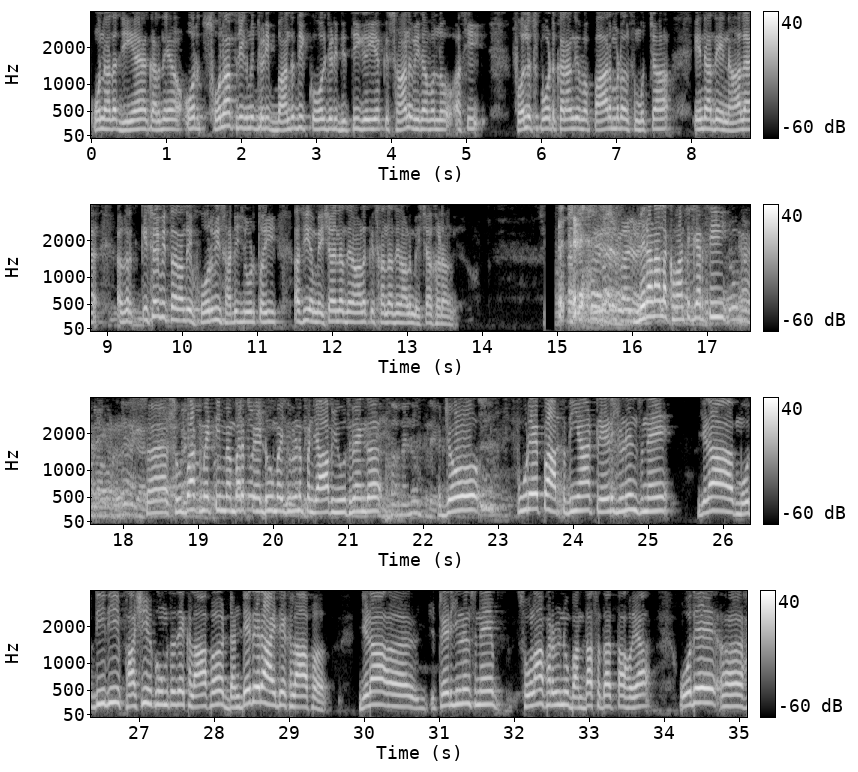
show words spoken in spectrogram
ਉਹਨਾਂ ਦਾ ਜੀ ਆਇਆਂ ਕਰਦੇ ਹਾਂ ਔਰ 16 ਤਰੀਕ ਨੂੰ ਜਿਹੜੀ ਬੰਦ ਦੀ ਕੋਲ ਜਿਹੜੀ ਦਿੱਤੀ ਗਈ ਹੈ ਕਿਸਾਨ ਵੀਰਾਂ ਵੱਲੋਂ ਅਸੀਂ ਫੁੱਲ ਸਪੋਰਟ ਕਰਾਂਗੇ, ਵਪਾਰ ਮੰਡਲ ਸਮੁੱਚਾ ਇਹਨਾਂ ਦੇ ਨਾਲ ਹੈ। ਅਗਰ ਕਿਸੇ ਵੀ ਤਰ੍ਹਾਂ ਦੀ ਹੋਰ ਵੀ ਸਾਡੀ ਜ਼ਰੂਰਤ ਹੋਈ, ਅਸੀਂ ਹਮੇਸ਼ਾ ਇਹਨਾਂ ਦੇ ਨਾਲ, ਕਿਸਾਨਾਂ ਦੇ ਨਾਲ ਹਮੇਸ਼ਾ ਖੜਾਂਗੇ। ਮੇਰਾ ਨਾਮ ਲਖਵੰਤ ਗਿਰਤੀ, ਸ- ਸੂਬਾ ਕਮੇਟੀ ਮੈਂਬਰ ਪਿੰਡੂ ਮਜ਼ਦੂਰਨ ਪੰਜਾਬ ਯੂਥ ਵਿੰਗ, ਜੋ ਪੂਰੇ ਭਾਰਤ ਦੀਆਂ ਟ੍ਰੇਡ ਯੂਨੀਅਨਸ ਨੇ, ਜਿਹੜਾ ਮੋਦੀ ਦੀ ਫਾਸ਼ੀ ਹਕੂਮਤ ਦੇ ਖਿਲਾਫ, ਡੰਡੇ ਦੇ ਰਾਜ ਦੇ ਖਿਲਾਫ ਜਿਹੜਾ ਟ੍ਰੇਡ ਯੂਨੀਅਨਸ ਨੇ 16 ਫਰਵਰੀ ਨੂੰ ਬੰਦ ਦਾ ਸੱਦਾ ਦਿੱਤਾ ਹੋਇਆ। ਉਹਦੇ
